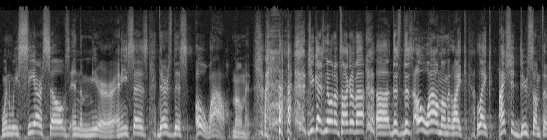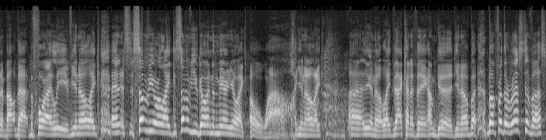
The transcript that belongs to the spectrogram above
when we see ourselves in the mirror, and he says there's this, oh wow moment. do you guys know what I'm talking about? Uh, this, this oh wow moment, like, like I should do something about that before I leave, you know? Like, and some of you are like, some of you go into the mirror and you're like, oh wow, you know, like, uh, you know, like that kind of thing. I'm good, you know. But but for the rest of us,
